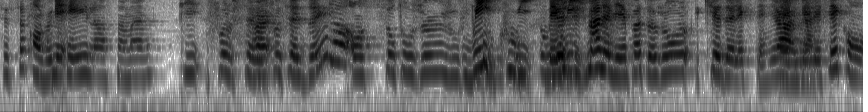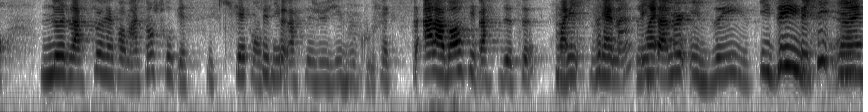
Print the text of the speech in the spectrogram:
c'est ça qu'on veut Mais- créer là, en ce moment. là. Puis, faut, se, Ouais. faut se le dire, là, on s'auto-juge aussi Oui, beaucoup. oui, le oui. jugement ne vient pas toujours que de l'extérieur, Exact. mais le fait qu'on a de la surinformation, je trouve que c'est ce qui fait qu'on finit ça. par se juger beaucoup. Fait que, à la base, c'est parti de ça. Oui. Vraiment. Les Ouais. fameux ils disent. Ils disent. C'est qui? Ils? Ouais.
